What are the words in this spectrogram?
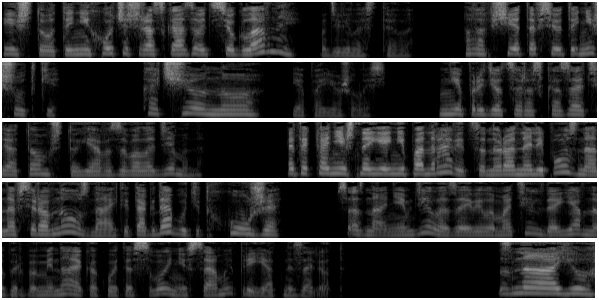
«И что, ты не хочешь рассказывать все главное?» — удивилась Стелла. «Вообще-то все это не шутки». «Хочу, но...» — я поежилась. «Мне придется рассказать и о том, что я вызывала демона. Это, конечно, ей не понравится, но рано или поздно она все равно узнает, и тогда будет хуже», — сознанием дела заявила Матильда, явно припоминая какой-то свой не самый приятный залет. «Знаю»,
